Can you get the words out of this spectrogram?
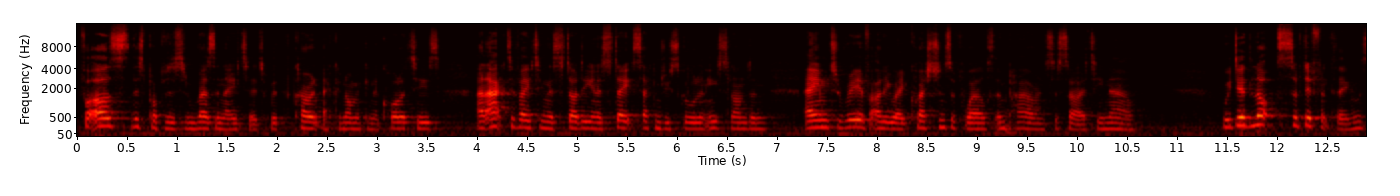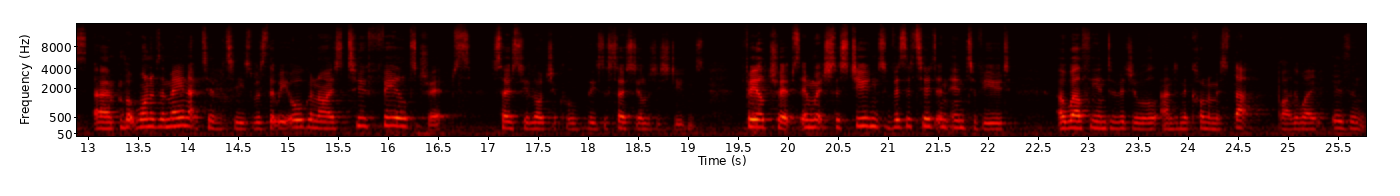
For us, this proposition resonated with current economic inequalities, and activating the study in a state secondary school in East London aimed to re-evaluate questions of wealth and power in society now. We did lots of different things, um, but one of the main activities was that we organised two field trips, sociological, these are sociology students, field trips in which the students visited and interviewed a wealthy individual and an economist. That, by the way, isn't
